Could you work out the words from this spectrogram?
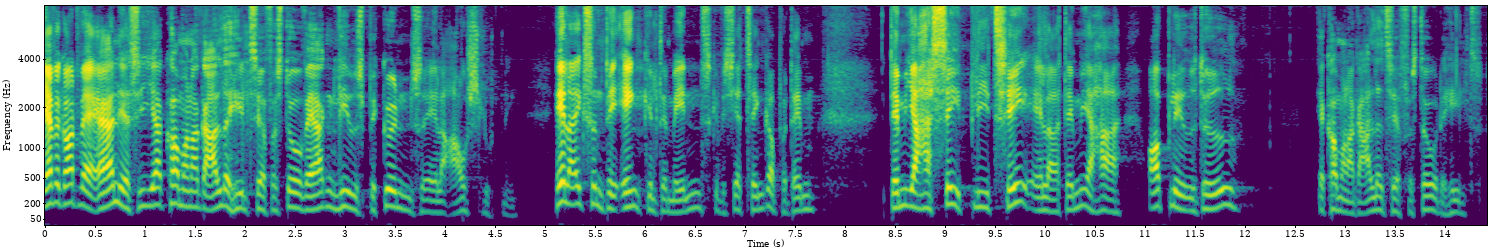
Jeg vil godt være ærlig og sige, at jeg kommer nok aldrig helt til at forstå hverken livets begyndelse eller afslutning. Heller ikke sådan det enkelte menneske, hvis jeg tænker på dem, dem jeg har set blive til, eller dem jeg har oplevet døde. Jeg kommer nok aldrig til at forstå det helt.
